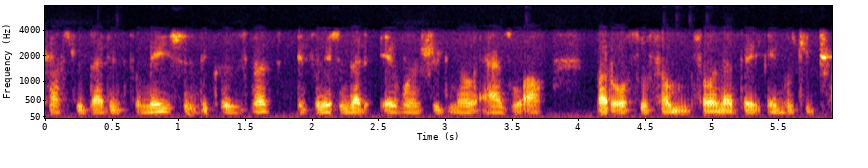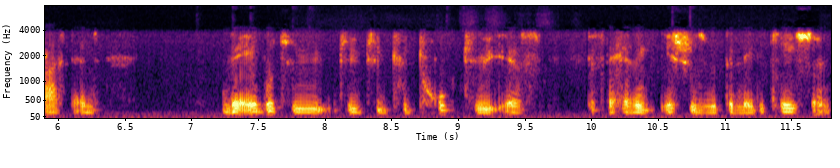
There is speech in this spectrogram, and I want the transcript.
trust with that information because it's not information that everyone should know as well, but also some someone that they're able to trust and they're able to, to, to, to talk to if if they're having issues with the medication.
